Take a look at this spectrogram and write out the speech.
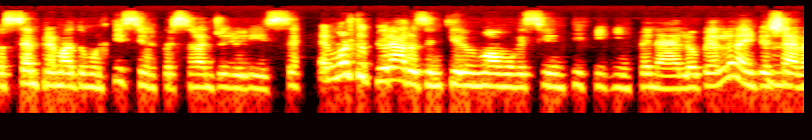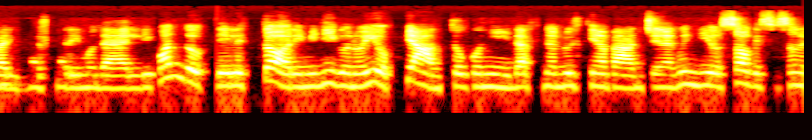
ho sempre amato moltissimo il personaggio di Ulisse. È molto più raro sentire un uomo che si identifichi in Penelope, allora mi piaceva mm. ribaltare i modelli. Quando dei lettori mi dicono io pianto con Ida fino all'ultima pagina, quindi io so che si sono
